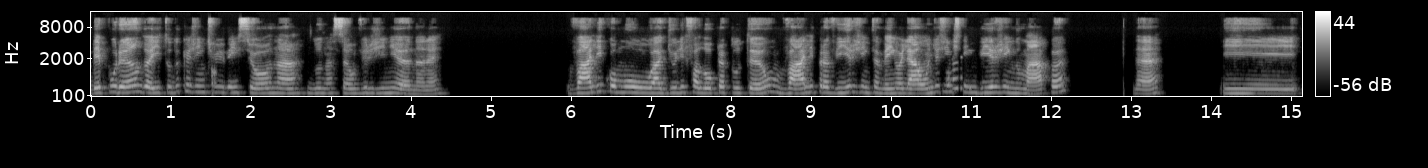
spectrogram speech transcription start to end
Depurando aí tudo que a gente vivenciou na lunação virginiana, né? Vale, como a Julie falou para Plutão, vale para Virgem também olhar onde a gente tem Virgem no mapa, né? E,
